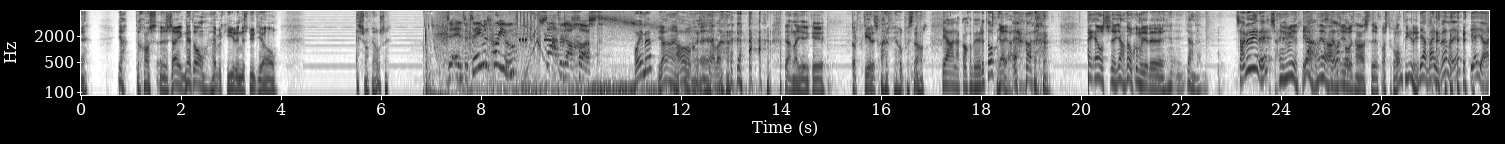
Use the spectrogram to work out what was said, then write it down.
uh, ja, te gast, uh, zei ik net al, heb ik hier in de studio Eswan Velsen. De Entertainment for You zaterdag gast. Hoor je me? Ja. Oh, gezellig. ja, nou, ik, ik had verkeerde schuifje openstaan. Ja, nou kan gebeuren toch? Ja, ja. hey Els, ja, welkom weer. ja, zijn we weer, hè? Zijn we weer, ja. Ja, ja, je wordt haast uh, vaste grond hier, hè? Ja, bijna wel, hè? Ja, ja.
